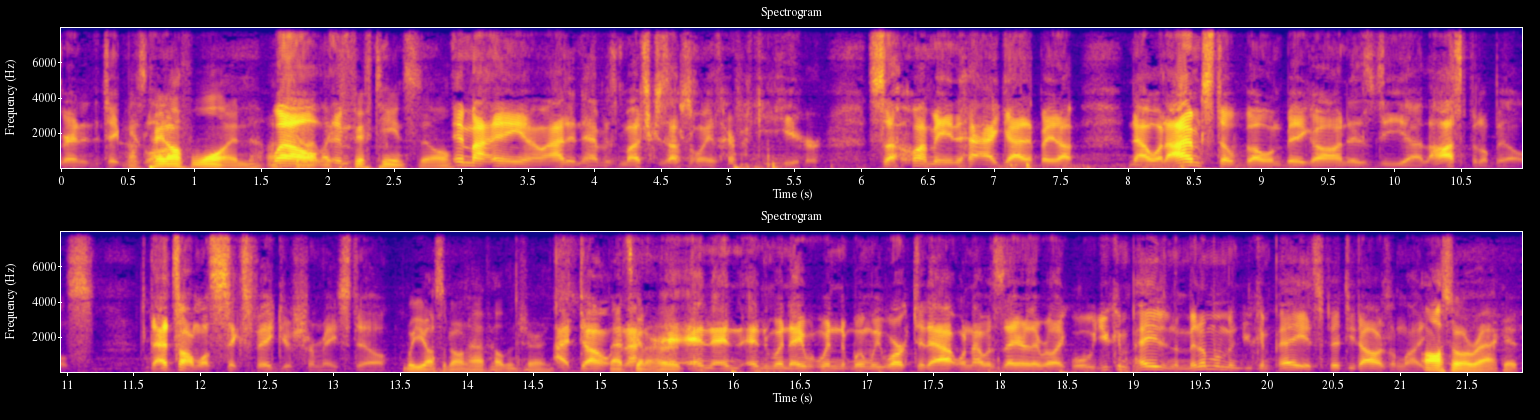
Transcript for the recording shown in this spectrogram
granted, it take me as I've paid off one. I've Well, like in- fifteen still. In my, you know, I didn't have as much because I was only there for like a year. So I mean, I got it paid off. Now, what I'm still going big on is the uh, the hospital bills. That's almost six figures for me still. Well, you also don't have health insurance. I don't. That's and gonna I, hurt. And, and and when they when when we worked it out when I was there, they were like, "Well, you can pay the minimum and you can pay is fifty dollars." I'm like, Also a racket.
